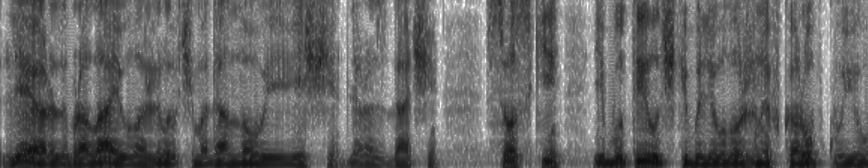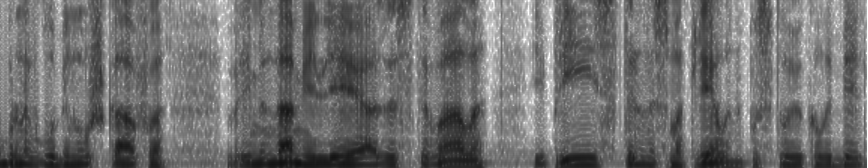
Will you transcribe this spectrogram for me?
Леа разобрала и уложила в чемодан новые вещи для раздачи. Соски и бутылочки были уложены в коробку и убраны в глубину шкафа. Временами Леа застывала и пристально смотрела на пустую колыбель.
